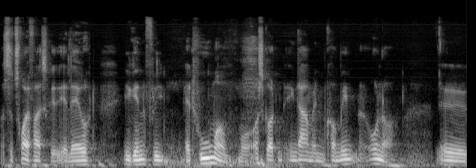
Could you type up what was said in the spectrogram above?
Og så tror jeg faktisk, at jeg lavede igen, fordi at humor må også godt en gang imellem komme ind under, øh,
